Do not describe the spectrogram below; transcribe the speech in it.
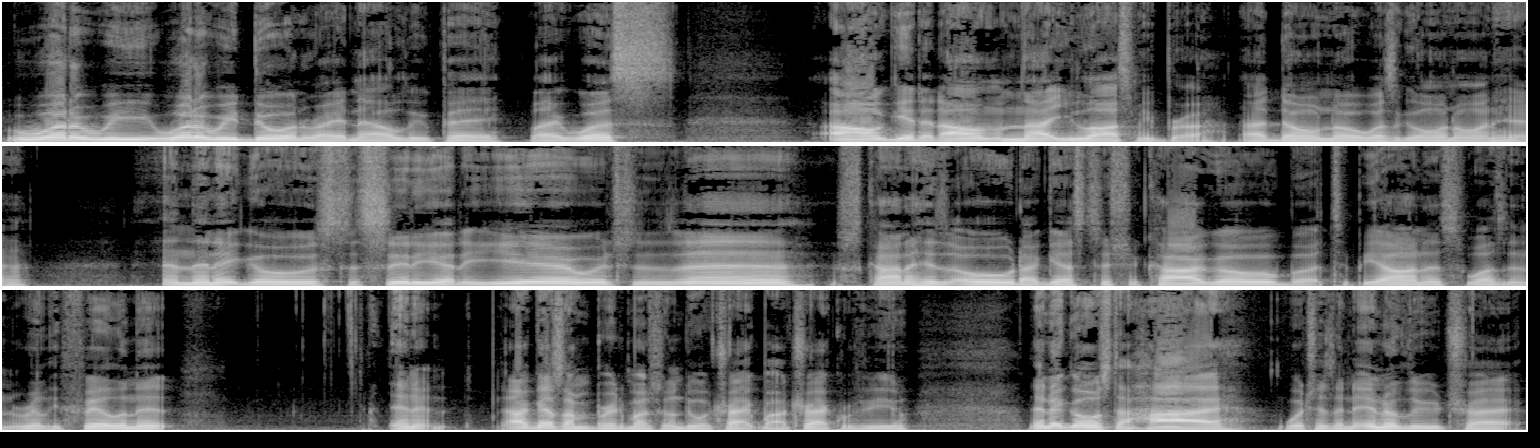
what are we what are we doing right now, Lupe? Like what's I don't get it. I am not you lost me, bro. I don't know what's going on here and then it goes to City of the Year, which is eh, it's kind of his ode, I guess, to Chicago. But to be honest, wasn't really feeling it. And it, I guess I'm pretty much gonna do a track by track review. Then it goes to High, which is an interlude track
